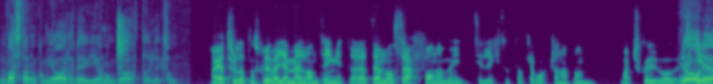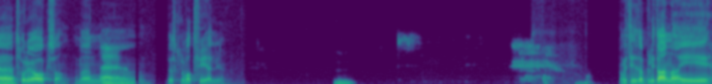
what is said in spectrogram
det värsta de kommer göra det är att ge honom böter liksom. Ja, jag trodde att de skulle välja mellantinget där, att ändå straffa honom men inte tillräckligt att plocka bort honom från match 7 och riskera... Ja, det trodde jag också, men äh... det skulle varit fel ju. Mm. Om vi tittar på lite annat i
